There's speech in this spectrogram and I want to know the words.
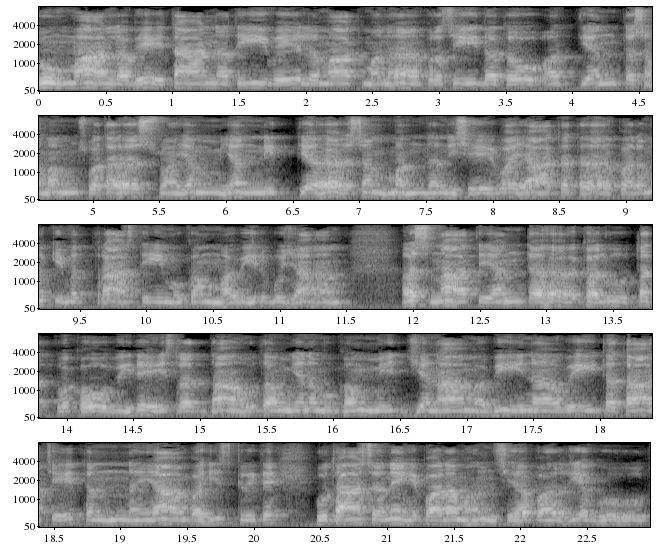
पुमालभेतानतिवेलमात्मनः प्रसीदतोऽत्यन्तसमं स्वतः स्वयं यन्नित्यः सम्बन्धनिषेवया ततः परम किमत्रास्ति मुखम् हविर्भुजाम् अस्नात्यन्तः खलु तत्त्वकोविदे श्रद्धाहुतं यनमुखम् इज्यनामभिनवै तथा चेतन्नया बहिष्कृते हुतासने परमहंस्य पर्यगु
